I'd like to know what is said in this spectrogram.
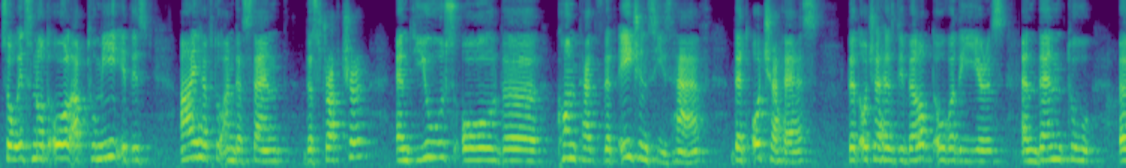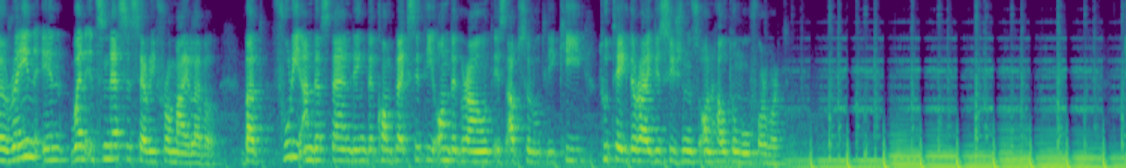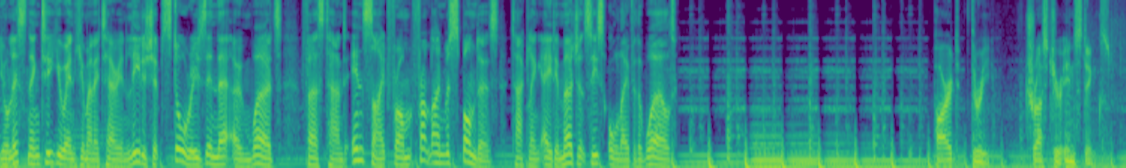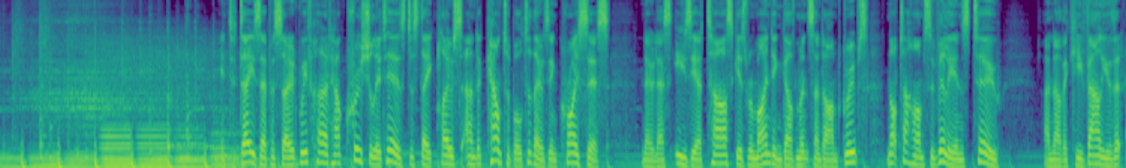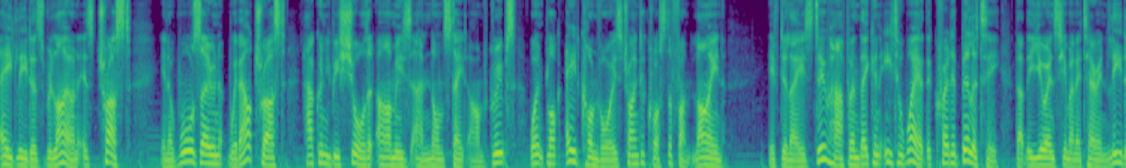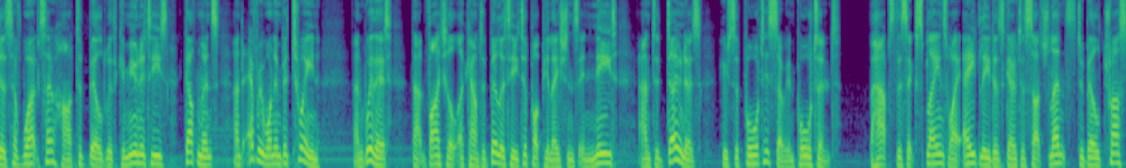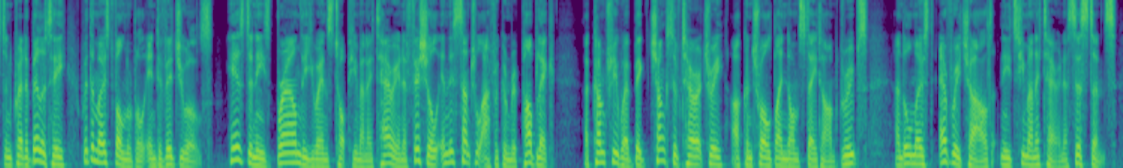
So it's not all up to me. It is, I have to understand the structure and use all the contacts that agencies have, that OCHA has, that OCHA has developed over the years, and then to uh, rein in when it's necessary from my level. But fully understanding the complexity on the ground is absolutely key to take the right decisions on how to move forward. You're listening to UN humanitarian leadership stories in their own words, first hand insight from frontline responders tackling aid emergencies all over the world. Part 3 Trust Your Instincts. Today's episode, we've heard how crucial it is to stay close and accountable to those in crisis. No less easier task is reminding governments and armed groups not to harm civilians too. Another key value that aid leaders rely on is trust. In a war zone without trust, how can you be sure that armies and non state armed groups won't block aid convoys trying to cross the front line? If delays do happen, they can eat away at the credibility that the UN's humanitarian leaders have worked so hard to build with communities, governments, and everyone in between, and with it, that vital accountability to populations in need and to donors whose support is so important. Perhaps this explains why aid leaders go to such lengths to build trust and credibility with the most vulnerable individuals. Here's Denise Brown, the UN's top humanitarian official in the Central African Republic, a country where big chunks of territory are controlled by non state armed groups, and almost every child needs humanitarian assistance.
